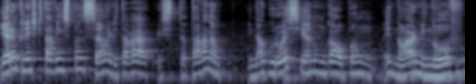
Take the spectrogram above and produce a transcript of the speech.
E era um cliente que estava em expansão, ele estava tava não, inaugurou esse ano um galpão enorme, novo.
